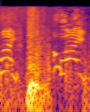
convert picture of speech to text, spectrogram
Away! Away!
